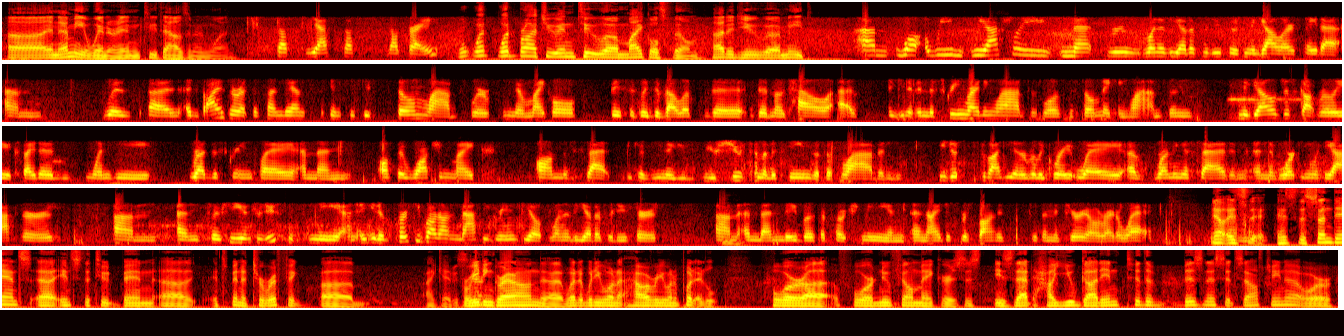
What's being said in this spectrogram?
uh, an Emmy winner in 2001. That's yes, that's that's right. What what, what brought you into uh, Michael's film? How did you uh, meet? Um, well, we we actually met through one of the other producers, Miguel Arteta, um, was an advisor at the Sundance Institute Film Labs, where you know Michael basically developed the the motel as you know in the screenwriting labs as well as the filmmaking labs, and Miguel just got really excited when he read the screenplay, and then also watching Mike on the set because you know you you shoot some of the scenes at this lab and he just thought he had a really great way of running a set and, and of working with the actors. Um, and so he introduced me, and you know, first he brought on Matthew Greenfield, one of the other producers, um, and then they both approached me, and, and I just responded to the material right away. now has the, has the Sundance uh, Institute been? Uh, it's been a terrific, uh, I guess, breeding ground. Uh, what what do you want? to However you want to put it. For uh, for new filmmakers, is is that how you got into the business itself, Gina, or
